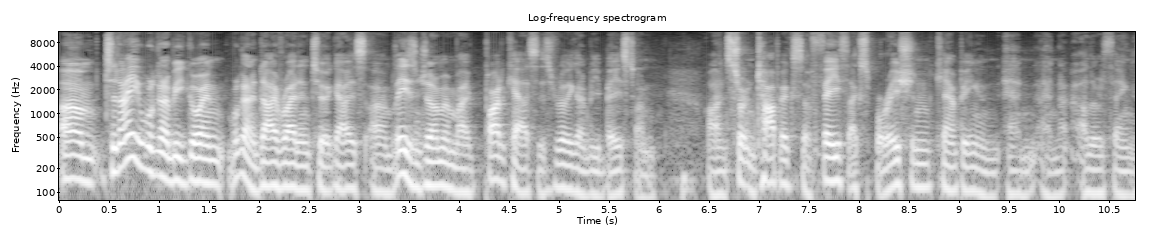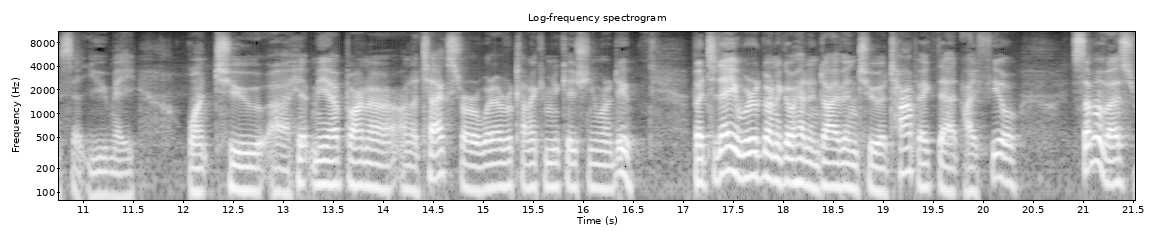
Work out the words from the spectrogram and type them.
Um, tonight we're going to be going. We're going to dive right into it, guys. Um, ladies and gentlemen, my podcast is really going to be based on on certain topics of faith, exploration, camping, and and, and other things that you may want to uh, hit me up on a on a text or whatever kind of communication you want to do. But today we're going to go ahead and dive into a topic that I feel some of us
